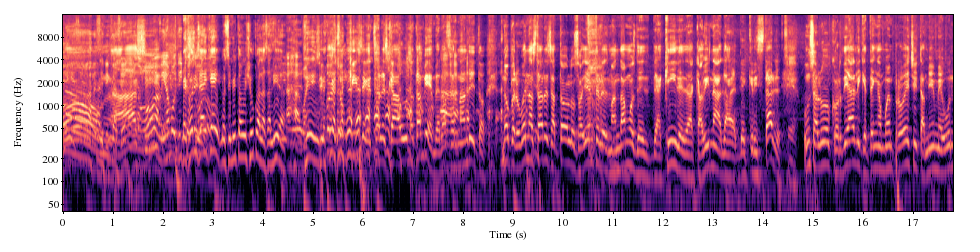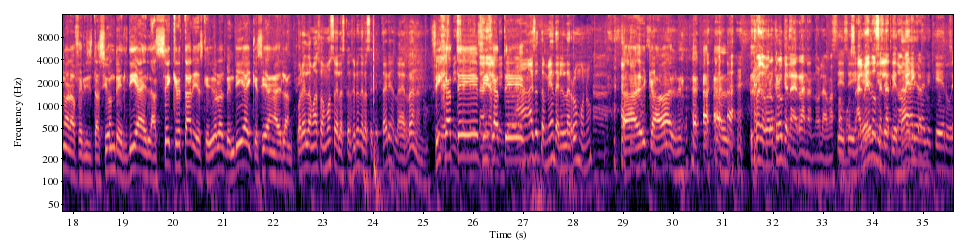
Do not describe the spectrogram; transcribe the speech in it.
Ah, sí. habíamos dicho. Mejor, ¿y sabes qué? Los invito a un chuco a la salida. Sí, porque son 15 quetzales cada uno también, ¿verdad, Fernandito? No, pero buenas tardes a todos los oyentes. Les mandamos desde aquí, desde la cabina de cristal, un saludo cordial y que tengan buen provecho. Y también me uno a la felicitación del Día de las Secretarias. Que Dios las bendiga y que sigan adelante. ¿Cuál es la más famosa de las canciones de las secretarias? La de Rana, ¿no? Fíjate, fíjate. Ah, esa también, la Romo, ¿no? Ah. Ay, cabal. bueno, pero creo que la de Rana, ¿no? La más famosa. Al menos en Latinoamérica quiero.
